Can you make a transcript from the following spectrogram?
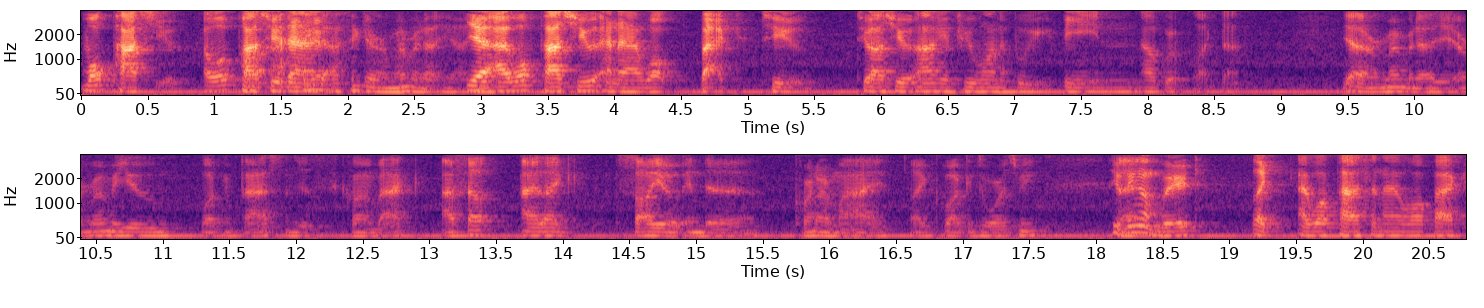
walk past you. I walk past you, I, then think, I think I remember that. Yeah. yeah, I walk past you and I walk back to you to ask you uh, if you want to be, be in our group like that. Yeah, I remember that. I remember you walking past and just coming back. I felt I like saw you in the corner of my eye, like walking towards me. Do you think Uh, I'm weird? Like I walk past and I walk back.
